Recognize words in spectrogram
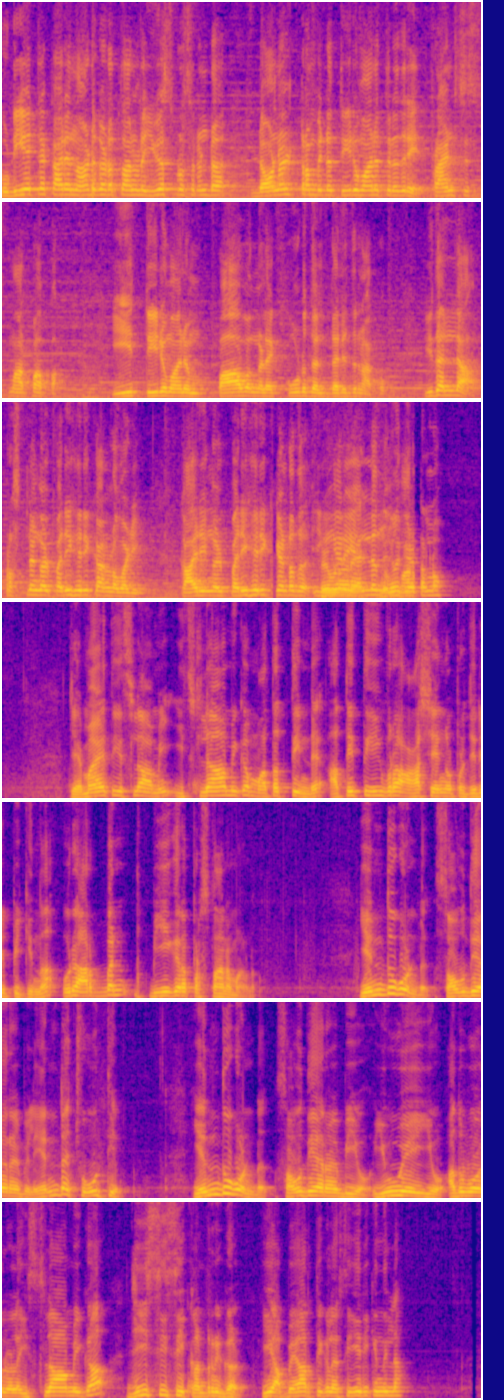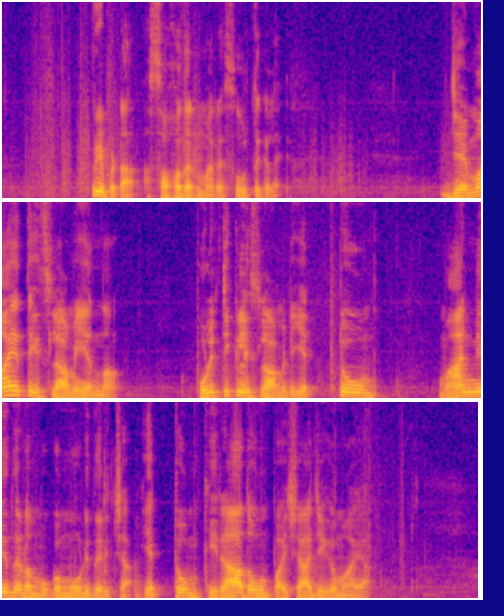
കുടിയേറ്റക്കാരെ നാടുകടത്താനുള്ള U S president Donald ട്രംപിന്റെ തീരുമാനത്തിനെതിരെ ഫ്രാൻസിസ് മാർപ്പാപ്പ. ഈ തീരുമാനം പാവങ്ങളെ കൂടുതൽ ദരിദ്രനാക്കും. ഇതല്ല പ്രശ്നങ്ങൾ പരിഹരിക്കാനുള്ള വഴി. കാര്യങ്ങൾ പരിഹരിക്കേണ്ടത് ഇങ്ങനെയല്ലെന്ന് കേട്ടല്ലോ. ജമായത്ത് ഇസ്ലാമി ഇസ്ലാമിക മതത്തിന്റെ അതിതീവ്ര ആശയങ്ങൾ പ്രചരിപ്പിക്കുന്ന ഒരു അർബൻ ഭീകര പ്രസ്ഥാനമാണ്. എന്തുകൊണ്ട് സൗദി അറേബ്യയിൽ എന്റെ ചോദ്യം എന്തുകൊണ്ട് സൗദി അറേബ്യയോ യു എ ഇയോ അതുപോലുള്ള ഇസ്ലാമിക ജി സി സി കൺട്രികൾ ഈ അഭയാർത്ഥികളെ സ്വീകരിക്കുന്നില്ല? പ്രിയപ്പെട്ട സഹോദരന്മാരെ സുഹൃത്തുക്കളെ ജമായത്ത് ഇസ്ലാമി എന്ന പൊളിറ്റിക്കൽ ഇസ്ലാമിന്റെ ഏറ്റവും മാന്യതയുടെ മുഖം മൂടി ധരിച്ച ഏറ്റവും കിരാതവും പൈശാചികമായ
